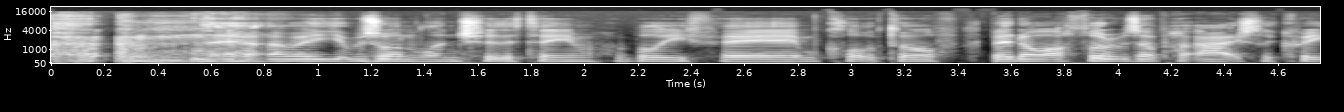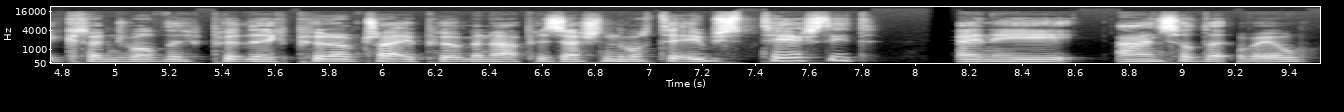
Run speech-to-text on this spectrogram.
I mean, it was on lunch at the time, I believe, um, clocked off. But no, I thought it was actually quite cringeworthy. Put the put him trying to put him in that position he was tested and he answered it well.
